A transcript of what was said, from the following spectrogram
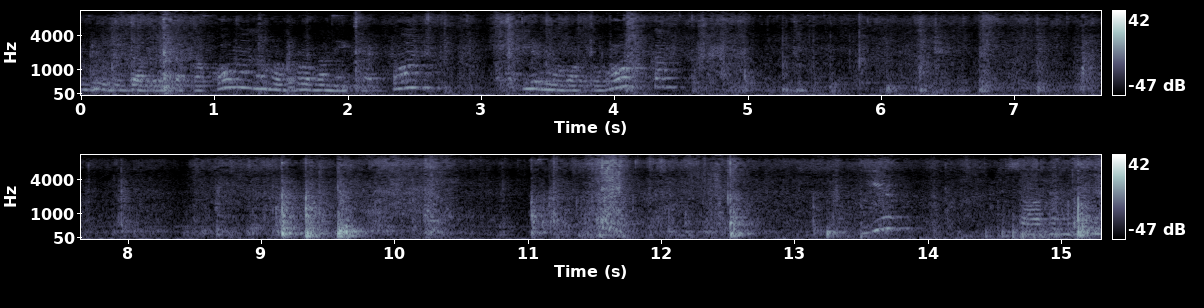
Дуже добре запаковано, гогрований картон, фірмова коробка. І саджанці.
